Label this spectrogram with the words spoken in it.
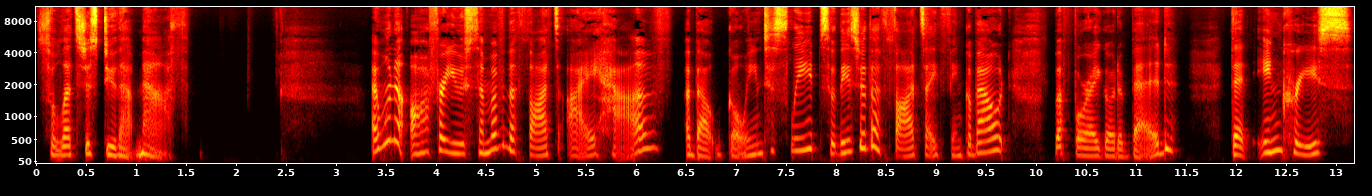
So let's just do that math. I want to offer you some of the thoughts I have about going to sleep. So these are the thoughts I think about before I go to bed that increase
